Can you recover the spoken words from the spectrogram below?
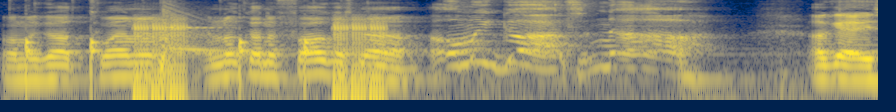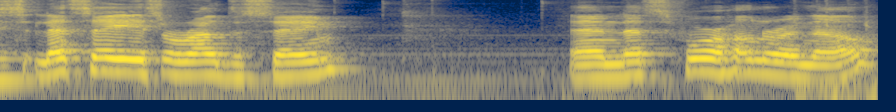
Oh my god, 20. I'm not gonna focus now. Oh my god, no. Okay, so let's say it's around the same. And that's 400 now.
